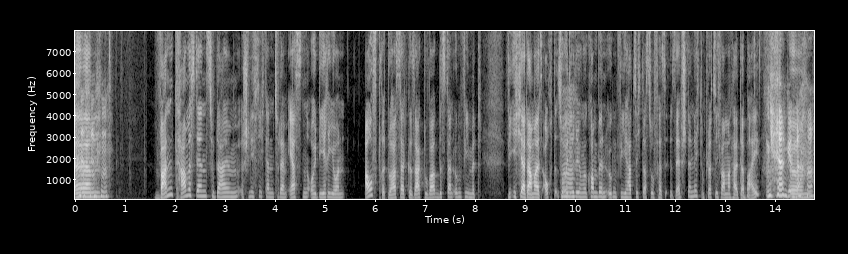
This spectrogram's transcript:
Ähm, wann kam es denn zu deinem, schließlich dann zu deinem ersten Euderion-Auftritt? Du hast halt gesagt, du war, bist dann irgendwie mit, wie ich ja damals auch zu Mhm. Euderion gekommen bin, irgendwie hat sich das so verselbstständigt und plötzlich war man halt dabei. Ja, genau. Ähm,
